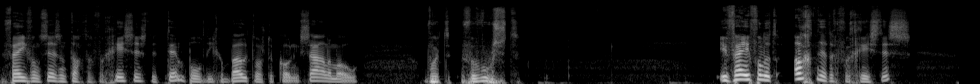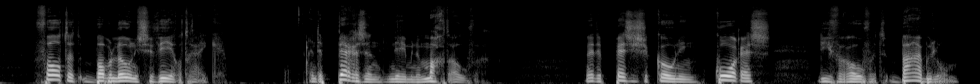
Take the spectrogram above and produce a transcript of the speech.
586 voor Christus, de tempel die gebouwd was door koning Salomo, wordt verwoest. In 538 voor Christus valt het Babylonische wereldrijk. En de Perzen die nemen de macht over. De Persische koning Kores die verovert Babylon.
